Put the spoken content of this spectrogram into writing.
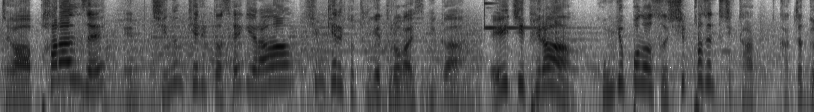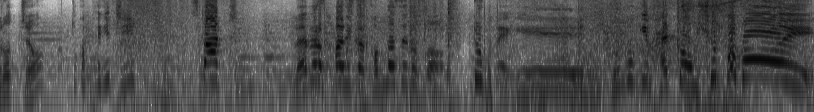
제가 파란색 예, 지능 캐릭터 3개랑 힘 캐릭터 2개 들어가 있으니까 HP랑 공격 보너스 10%씩 다 각자 늘었죠? 똑같겠지? 스타트! level up 하니까 겁나 세졌어 뚝배기 궁극기 발동 슈퍼보이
